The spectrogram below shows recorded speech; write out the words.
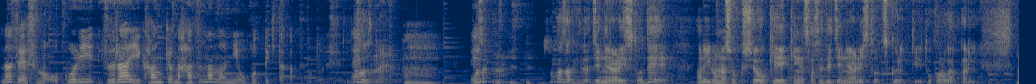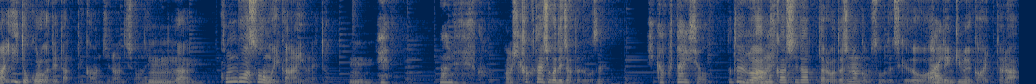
なぜその起こりづらい環境のはずなのに起こってきたかってことですよね。そうですね。うん。えまあそこはさっき言ったジェネラリストであのいろんな職種を経験させてジェネラリストを作るっていうところがやっぱり、まあ、いいところが出たって感じなんでしょうね。うん。ただ今後はそうもいかないよねと。うん。なんでですか？あの比較対象が出ちゃったってことですね。比較対象？例えば昔だったら私なんかもそうですけど、はい。ある電機メーカー入ったら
